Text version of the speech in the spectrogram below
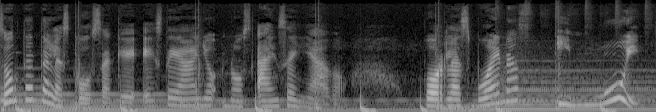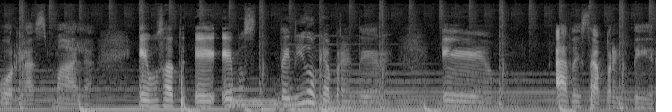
Son tantas las cosas que este año nos ha enseñado por las buenas y muy por las malas. Hemos, eh, hemos tenido que aprender eh, a desaprender.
